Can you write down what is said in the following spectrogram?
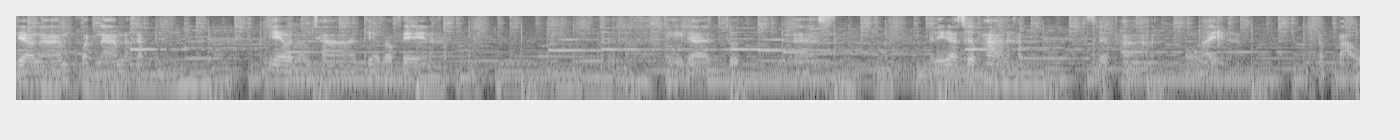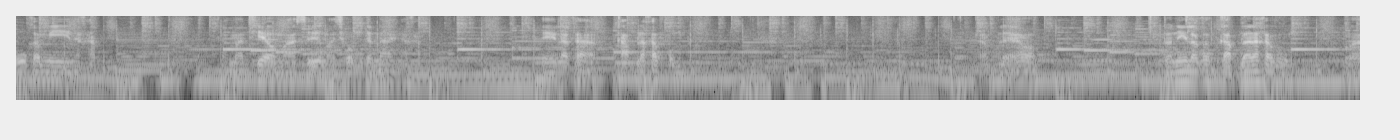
แก้วน้ำขวดน้ำนะครับ แก้วน้ำชาแก้วกาแฟนะครับนี่ก็จุดอันนี้ก็เสื้อผ้านะครับ เสื้อผ้าของไร่นะครับกระเป๋าก็มีนะครับ มาเที่ยวมาซื้อมาชมกันได้นะครับนี่แล้วก็กลับแล้วครับผมกลับแล้ว ตอนนี้เราก็กลับแล้วนะครับผม มา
